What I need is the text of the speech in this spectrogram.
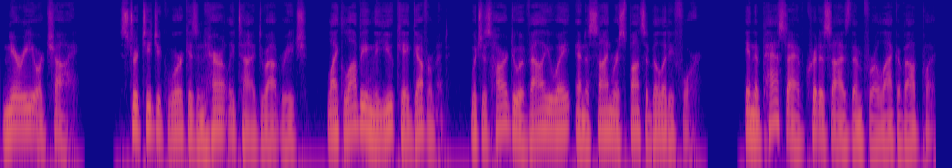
MIRI, or CHAI. Strategic work is inherently tied to outreach, like lobbying the UK government, which is hard to evaluate and assign responsibility for. In the past, I have criticized them for a lack of output.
